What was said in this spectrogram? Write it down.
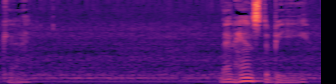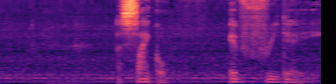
okay, that has to be a cycle every day.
